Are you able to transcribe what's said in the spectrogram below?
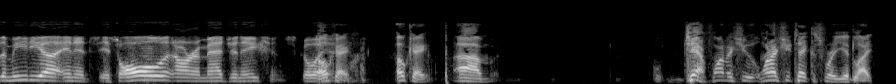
the media, and it's it's all in our imaginations. Go ahead. Okay, okay. Jeff, why don't you why don't you take us where you'd like?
